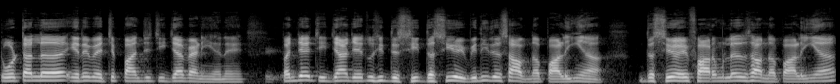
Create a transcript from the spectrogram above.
ਟੋਟਲ ਇਹਦੇ ਵਿੱਚ ਪੰਜ ਚੀਜ਼ਾਂ ਪੈਣੀਆਂ ਨੇ। ਪੰਜੇ ਚੀਜ਼ਾਂ ਜੇ ਤੁਸੀਂ ਦੱਸੀ ਦੱਸੀ ਹੋਈ ਵਿਧੀ ਦੇ ਹਿਸਾਬ ਨਾਲ ਪਾ ਲਈਆਂ ਦੱਸੇ ਹੋਏ ਫਾਰਮੂਲੇ ਦੇ ਹਿਸਾਬ ਨਾਲ ਪਾ ਲਈਆਂ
